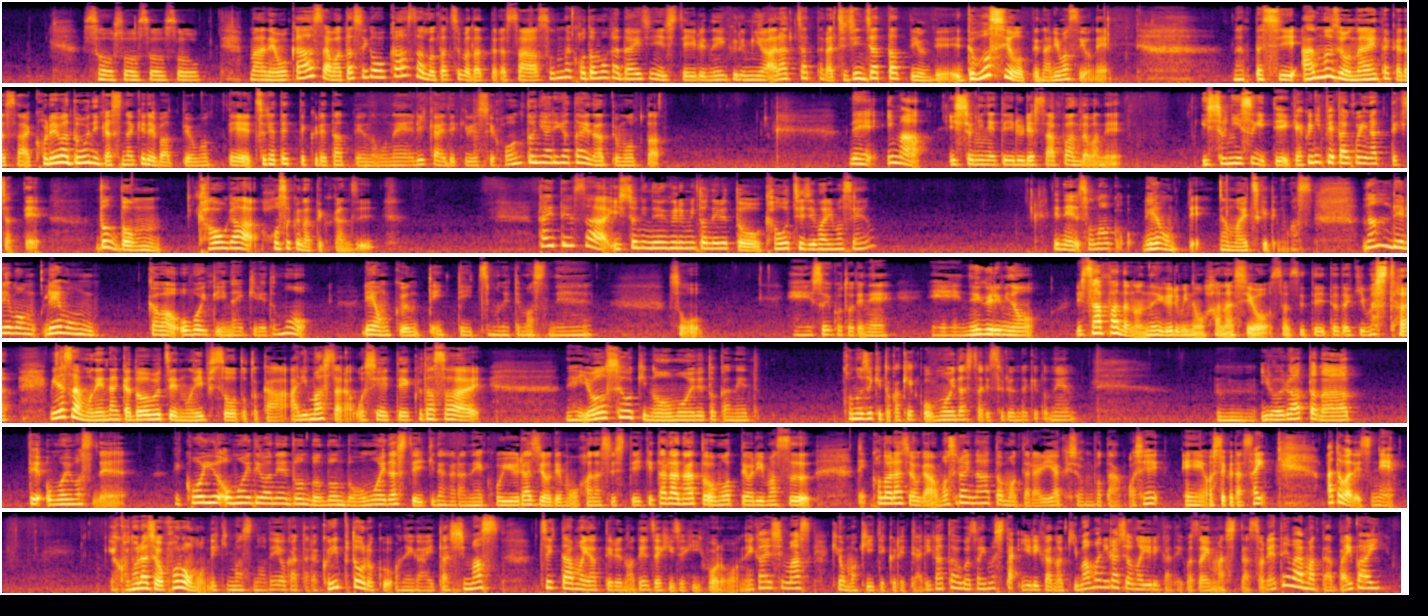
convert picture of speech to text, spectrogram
そうそうそうそう。まあねお母さん私がお母さんの立場だったらさそんな子供が大事にしているぬいぐるみを洗っちゃったら縮んじゃったっていうんでどうしようってなりますよね。なったし案の定泣いたからさこれはどうにかしなければって思って連れてってくれたっていうのもね理解できるし本当にありがたいなって思った。で今一緒に寝ているレッサーパンダはね一緒にいすぎて逆にぺたんこになってきちゃってどんどん顔が細くなっていく感じ。大抵さ一緒にぬいぐるみと寝ると顔縮まりません？でねその子レオンって名前つけてます。なんでレモンレモンかは覚えていないけれどもレオンくんって言っていつも寝てますね。そう、えー、そういうことでね、えー、ぬいぐるみのレッサーパンダのぬいぐるみのお話をさせていただきました。皆さんもねなんか動物園のエピソードとかありましたら教えてください。ね幼少期の思い出とかねこの時期とか結構思い出したりするんだけどね。うんいろいろあったなって思いますね。でこういう思い出はねどんどんどんどん思い出していきながらねこういうラジオでもお話ししていけたらなと思っております。でこのラジオが面白いなと思ったらリアクションボタン押し,、えー、押してください。あとはですねこのラジオフォローもできますのでよかったらクリップ登録お願いいたします。ツイッターもやってるのでぜひぜひフォローお願いします。今日も聞いてくれてありがとうございました。ゆりかの気ままにラジオのゆりかでございました。それではまたバイバイ。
